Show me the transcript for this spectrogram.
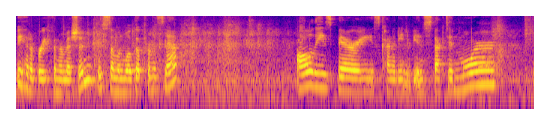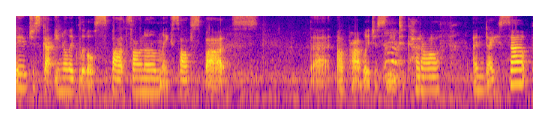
We had a brief intermission because someone woke up from his nap. All these berries kind of need to be inspected more. They've just got, you know, like little spots on them, like soft spots that I'll probably just need to cut off and dice up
